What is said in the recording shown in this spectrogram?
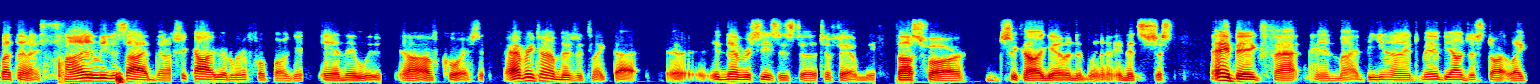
But then I finally decide that Chicago would win a football game, and they lose. Uh, of course, every time there's it's like that, uh, it never ceases to, to fail me. Thus far, Chicago and Atlanta, and it's just a big fat pain in my behind. Maybe I'll just start like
